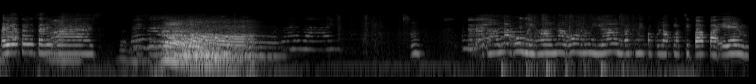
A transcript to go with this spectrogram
ありがとうございます。may papulaklak si Papa M?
